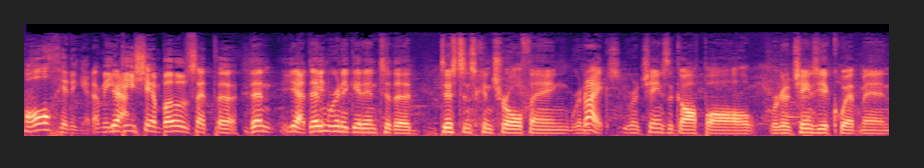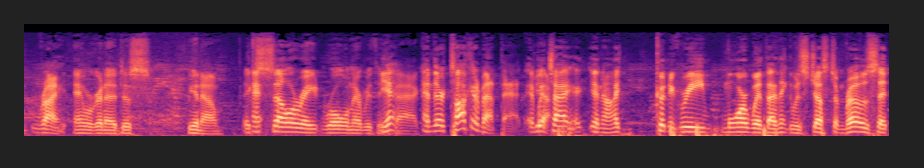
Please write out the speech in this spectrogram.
all hitting it. I mean, Yeah. DeChambeau's at the Then yeah, then we're going to get into the distance control thing. We're going Right. to we're going to change the golf ball. We're going to change the equipment. Right. And we're going to just you know accelerate rolling everything yeah, back. and they're talking about that, which Yeah. I, you know, I couldn't agree more with. I think it was Justin Rose that,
